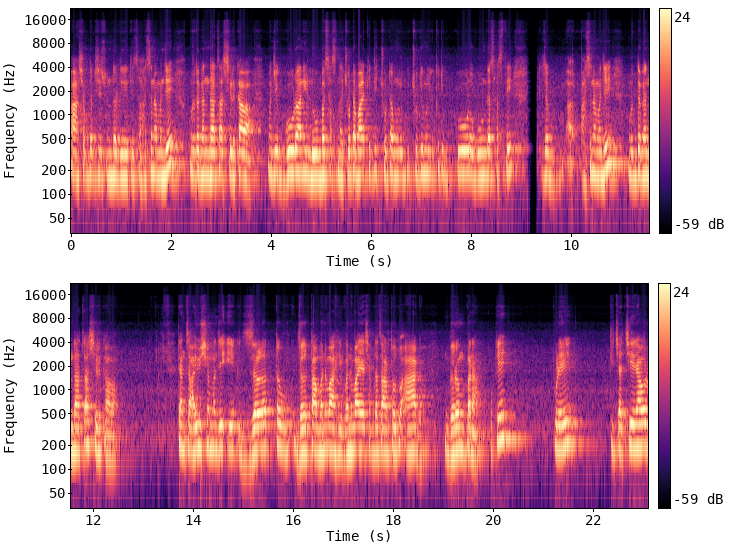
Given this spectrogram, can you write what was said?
हा शब्द कशी सुंदर दिले. तिचं हसणं म्हणजे मृदगंधाचा शिडकावा. म्हणजे गोड आणि लोभस हसणं. छोटं बाळ किती छोटं मुलगी छोटी मुलगी किती गोड गोंडस हसते. तिचं हसणं म्हणजे मृदगंधाचा शिडकावा. त्यांचं आयुष्य म्हणजे एक जळत जळता वनवा आहे. वनवा या शब्दाचा अर्थ होतो आग. गरमपणा ओके? पुढे तिच्या चेहऱ्यावर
